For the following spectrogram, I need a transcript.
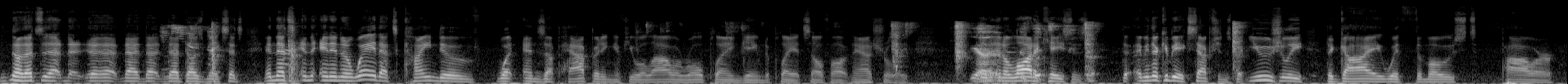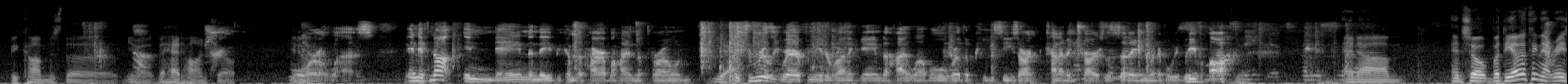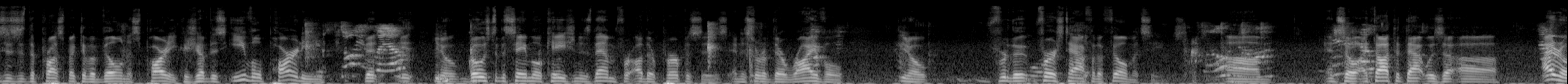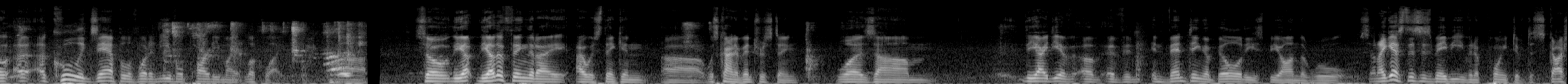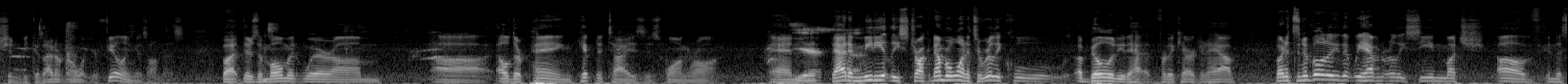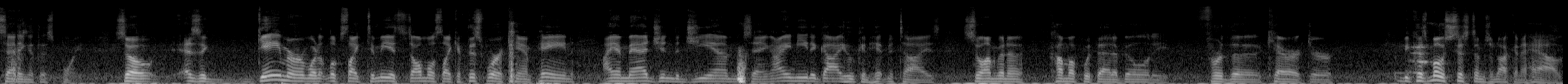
No, that's that that that that, that, that does make sense, and that's and, and in a way that's kind of what ends up happening if you allow a role playing game to play itself out naturally. Yeah, in, in a lot of cases, I mean there could be exceptions, but usually the guy with the most power becomes the you know the head honcho. You know? more or less. And if not in name, then they become the power behind the throne. Yeah. It's really rare for me to run a game to high level where the PCs aren't kind of in charge of the setting whenever we leave off. and um and so but the other thing that raises is the prospect of a villainous party because you have this evil party that it, you know goes to the same location as them for other purposes and is sort of their rival you know for the first half of the film it seems. Um, and so i thought that that was a, a i don't know a, a cool example of what an evil party might look like. Uh, so the the other thing that I, I was thinking uh, was kind of interesting was um, the idea of, of, of inventing abilities beyond the rules. And I guess this is maybe even a point of discussion because I don't know what your feeling is on this. But there's a moment where um, uh, Elder Peng hypnotizes Huang Rong. And Yeah. that immediately struck. Number one, it's a really cool ability to ha- for the character to have, but it's an ability that we haven't really seen much of in the setting at this point. So, as a gamer, what it looks like to me, it's almost like if this were a campaign, I imagine the GM saying, "I need a guy who can hypnotize," so I'm gonna come up with that ability for the character, because most systems are not going to have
